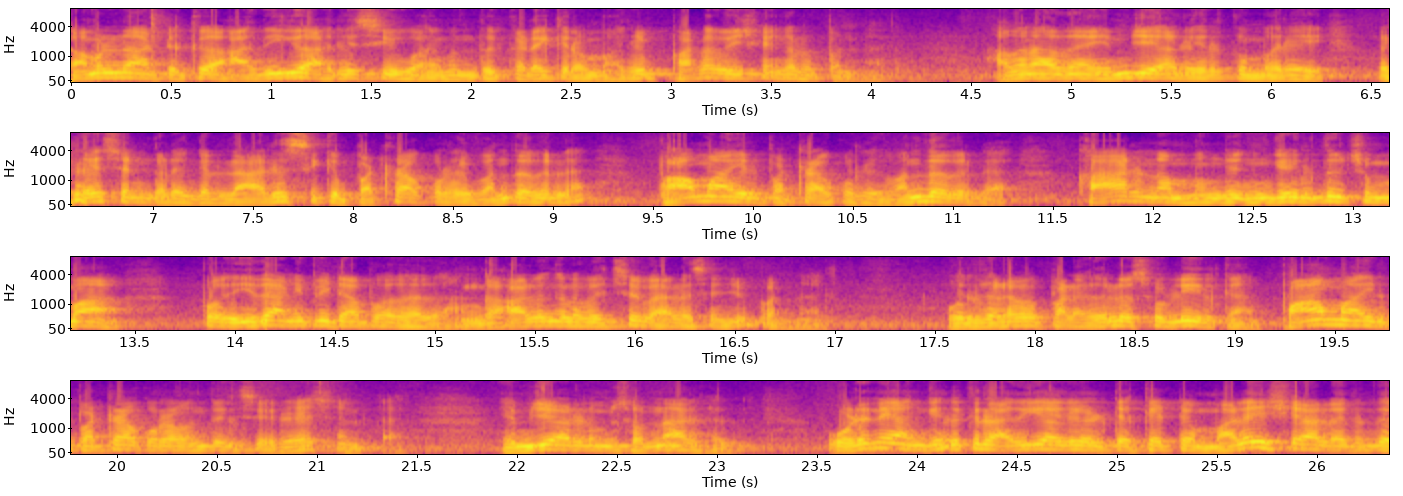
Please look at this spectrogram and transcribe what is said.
தமிழ்நாட்டுக்கு அதிக அரிசி வந்து கிடைக்கிற மாதிரி பல விஷயங்களை பண்ணார். அதனால தான் எம்ஜிஆர் இருக்கும் வரை ரேஷன் கடைகளில் அரிசிக்கு பற்றாக்குறை வந்ததில்லை பாமாயில் பற்றாக்குறை வந்ததில்லை. காரணம் இங்கே இங்கே இருந்து சும்மா இப்போ இதை அனுப்பிட்டா போதாது. அங்கே ஆளுங்களை வச்சு வேலை செஞ்சு பண்ணார். ஒரு தடவை பல இதில் சொல்லியிருக்கேன். பாமாயில் பற்றாக்குறை வந்துருச்சு ரேஷனில். எம்ஜிஆரிடம் சொன்னார்கள் உடனே அங்கே இருக்கிற அதிகாரிகள்கிட்ட கேட்டு மலேசியாவில் இருந்த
